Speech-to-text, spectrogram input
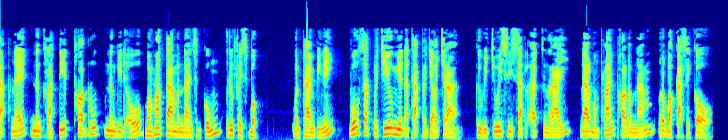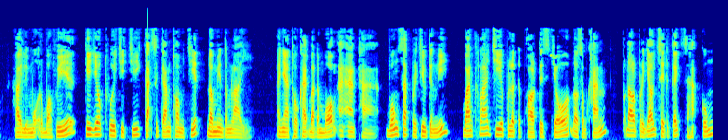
ដាក់ភ្នែកនិងខ្លះទៀតថតរូបនិងវីដេអូបង្ហោះតាមបណ្ដាញសង្គមឬ Facebook បន្ថែមពីនេះវងសត្វប្រជៀវមានអត្ថប្រយោជន៍ច្រើន គឺវាជួយស៊ីសត្វល្អិតចង្រៃ ដែលបំផ្លាញផលដំណាំរបស់កសិករហើយលាមករបស់វាគេយកធ្វើជាជីកសិកម្មធម្មជាតិដ៏មានតម្លៃអាជ្ញាធរខេត្តបាត់ដំបងអះអាងថាវងសត្វប្រជៀវទាំងនេះបានក្លាយជាផលិតផលទេសចរដ៏សំខាន់ផ្ដល់ប្រយោជន៍សេដ្ឋកិច្ចសហគមន៍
